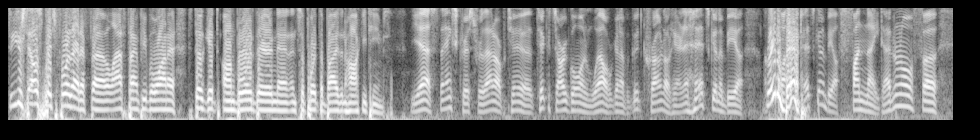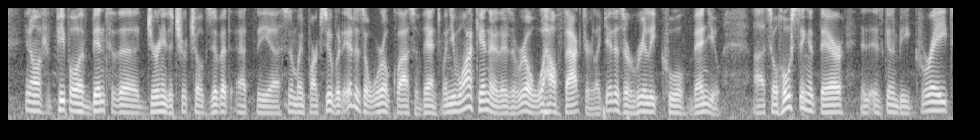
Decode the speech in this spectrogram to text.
do your sales pitch for that if uh, last time people want to still get on board there and, and support the Bison hockey teams. Yes, thanks, Chris, for that opportunity. The tickets are going well. We're going to have a good crowd out here, and it's going to be a Great a fun, event. It's going to be a fun night. I don't know if uh, you know if people have been to the Journey to Churchill exhibit at the uh, Park Zoo, but it is a world class event. When you walk in there, there's a real wow factor. Like it is a really cool venue. Uh, so hosting it there is, is going to be great,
